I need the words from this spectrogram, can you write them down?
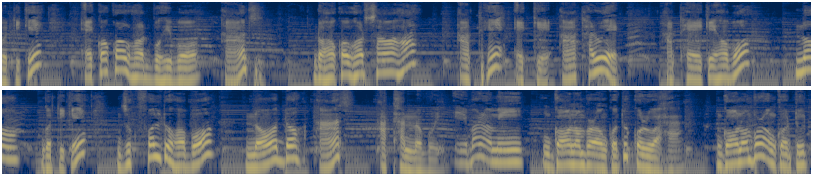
গতিকে এককৰ ঘৰত বহিব আঠ দশকৰ ঘৰত চাওঁ আহা আঠে একে আঠ আৰু এক। আঠে একে হ'ব ন গতিকে যোগফলটো হ'ব ন দহ আঠ আঠান্নব্বৈ এইবাৰ আমি গ নম্বৰ অংকটো কৰোঁ আহা। গ নম্বৰ অংকটোত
